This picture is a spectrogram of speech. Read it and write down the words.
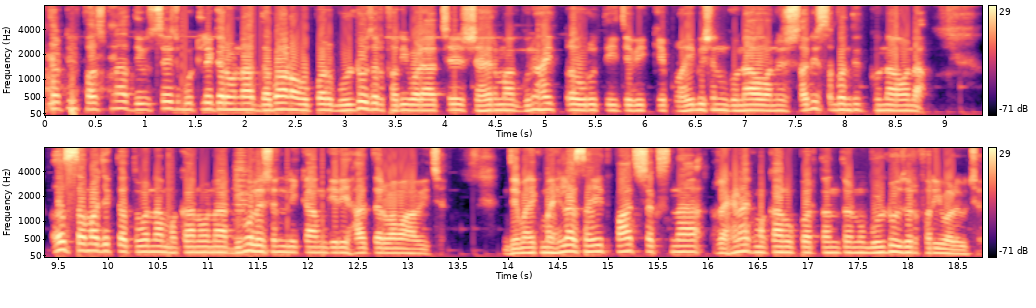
થર્ટી ફર્સ્ટના દિવસે જ બુટલેગરોના દબાણો ઉપર બુલડોઝર ફરી વળ્યા છે. શહેરમાં ગુનાહિત પ્રવૃત્તિ જેવી કે પ્રોહિબિશન ગુનાઓ અને શરીર સંબંધિત ગુનાઓના અસામાજિક તત્વોના મકાનોના ડિમોલેશનની કામગીરી હાથ ધરવામાં આવી છે. જેમાં એક મહિલા સહિત પાંચ શખ્સના રહેણાંક મકાન ઉપર તંત્રનું બુલડોઝર ફરી વળ્યું છે.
